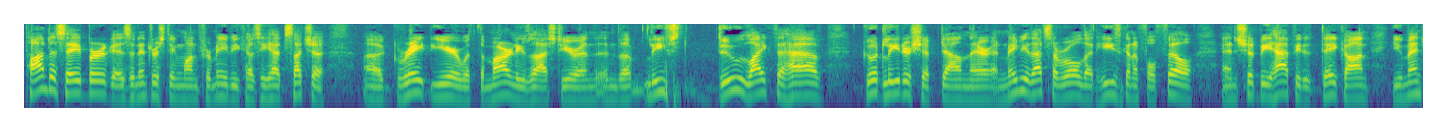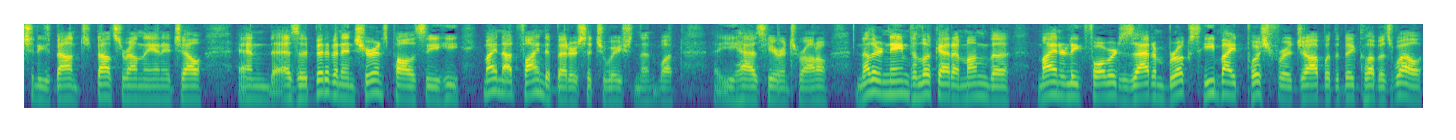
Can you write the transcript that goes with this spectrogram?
Pontus Aberg is an interesting one for me because he had such a, a great year with the Marlies last year, and, and the Leafs do like to have good leadership down there, and maybe that's a role that he's going to fulfill and should be happy to take on. You mentioned he's bounced, bounced around the NHL, and as a bit of an insurance policy, he might not find a better situation than what he has here in Toronto. Another name to look at among the minor league forwards is Adam Brooks. He might push for a job with the big club as well,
